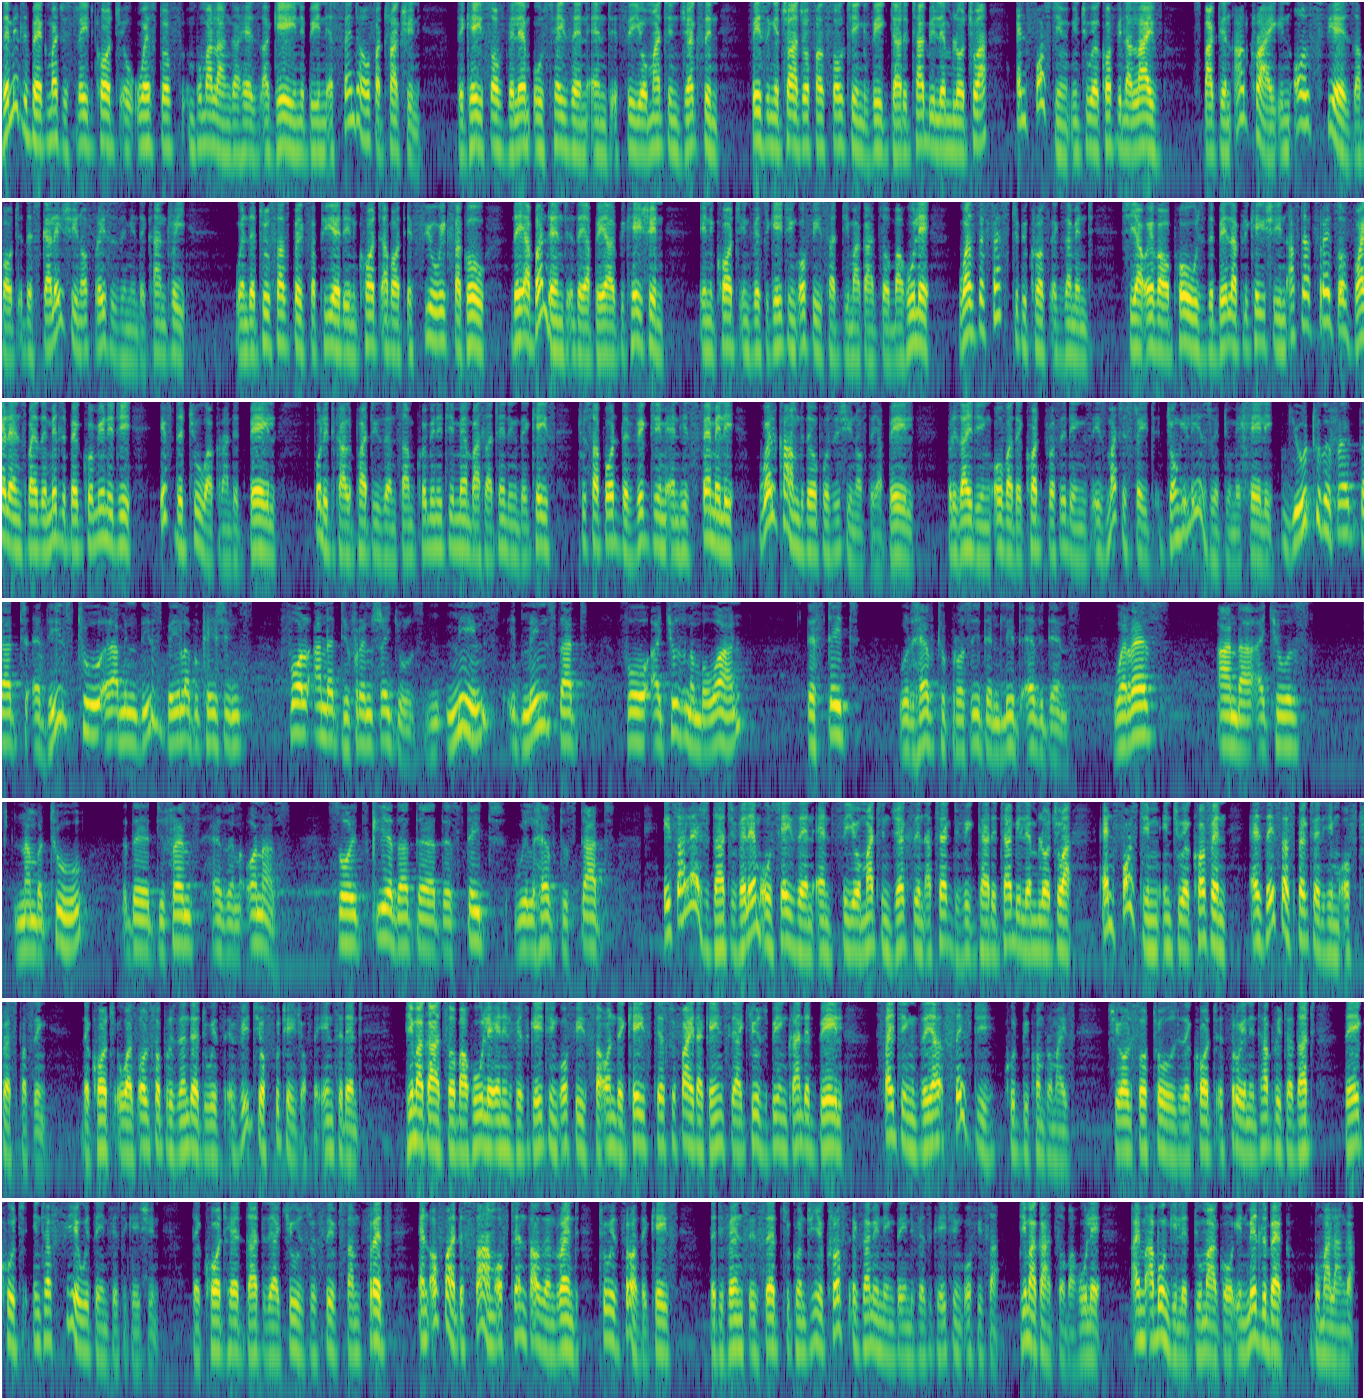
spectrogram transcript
The Middleburg Magistrate Court uh, west of Mpumalanga has again been a center of attraction. The case of Willem Oosthuizen and Theo Martin Jackson facing a charge of assaulting Victor Tabile Mlotshwa and forced him into a coffin alive sparked an outcry in all spheres about the escalation of racism in the country. When the two suspects appeared in court about a few weeks ago, they abandoned their bail application. In court, investigating officer Dimakatso Bahule was the first to be cross-examined. She, however, opposed the bail application after threats of violence by the Middleburg community if the two were granted bail. Political parties and some community members attending the case to support the victim and his family welcomed the opposition of their bail. Presiding over the court proceedings is Magistrate Jongilizwe Dumehleli. Due to the fact that uh, these two, uh, I mean, these bail applications fall under different schedules, means it means that for accused number one, the state would have to proceed and lead evidence, whereas under accused number two, the defense has an onus. So it's clear that uh, the state will have to start. It's alleged that Willem Oosthuizen and Theo Martin Jackson attacked Victor Tabile Mlotshwa and forced him into a coffin as they suspected him of trespassing. The court was also presented with video footage of the incident. Dimakatso Bahule, an investigating officer on the case, testified against the accused being granted bail, citing their safety could be compromised. She also told the court through an interpreter that they could interfere with the investigation. The court heard that the accused received some threats and offered a sum of 10,000 rand to withdraw the case. The defense is said to continue cross-examining the investigating officer, Dimakatso Bahule. I'm Abongile Dumako in Middleburg, Mpumalanga.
